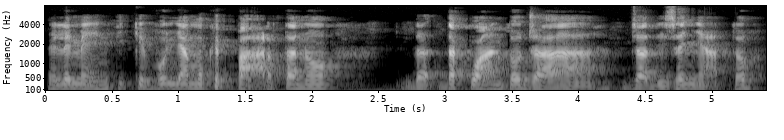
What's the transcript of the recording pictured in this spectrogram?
elementi che vogliamo che partano da, da quanto già, già disegnato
